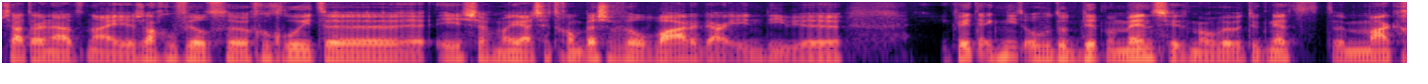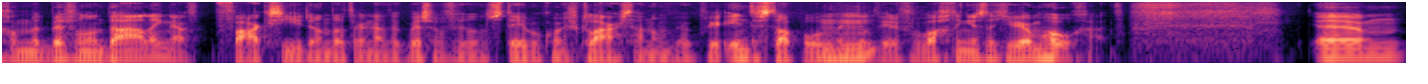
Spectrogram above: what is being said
staat daar inderdaad, nou, je zag hoeveel het uh, gegroeid uh, is, zeg maar. Ja, er zit gewoon best wel veel waarde daarin die we ik weet eigenlijk niet of het op dit moment zit, maar we hebben natuurlijk net te maken gehad met best wel een daling. Nou, vaak zie je dan dat er ook best wel veel stablecoins klaarstaan om weer, weer in te stappen. Op het moment mhm. dat weer de verwachting is dat je weer omhoog gaat. Um,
